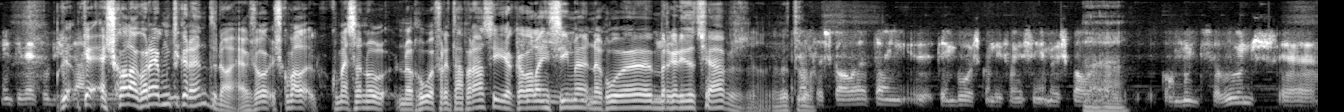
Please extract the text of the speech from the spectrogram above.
quem tiver curiosidade. a escola agora é muito grande, não é? A a escola começa no- na rua frente à praça e acaba lá em cima na rua Margarida de Chaves. A nossa escola tem, eh, tem boas condições, sim. É uma escola com muitos alunos, eh,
